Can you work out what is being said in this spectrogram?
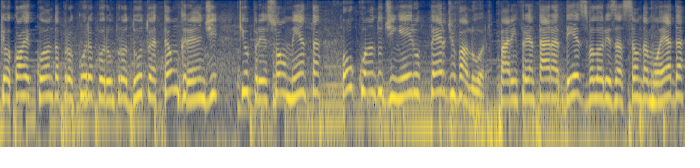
que ocorre quando a procura por um produto é tão grande que o preço aumenta ou quando o dinheiro perde valor. Para enfrentar a desvalorização da moeda,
